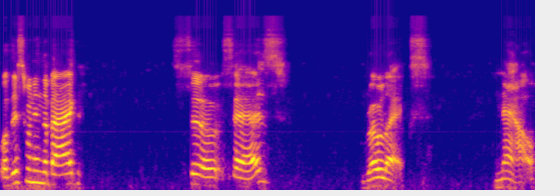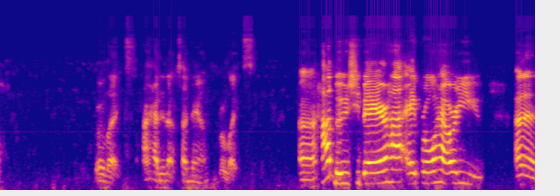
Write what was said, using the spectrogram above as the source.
Well, this one in the bag so says Rolex. Now, Rolex. I had it upside down. Rolex. Uh, hi, Boujee Bear. Hi, April. How are you? Uh,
